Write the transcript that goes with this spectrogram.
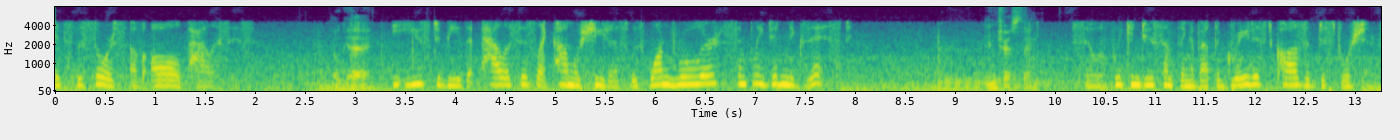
It's the source of all palaces. Okay. It used to be that palaces like Kamoshida's with one ruler simply didn't exist. Interesting. So if we can do something about the greatest cause of distortions,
